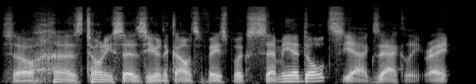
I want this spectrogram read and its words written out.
So as tony says here in the comments on facebook semi adults yeah exactly right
